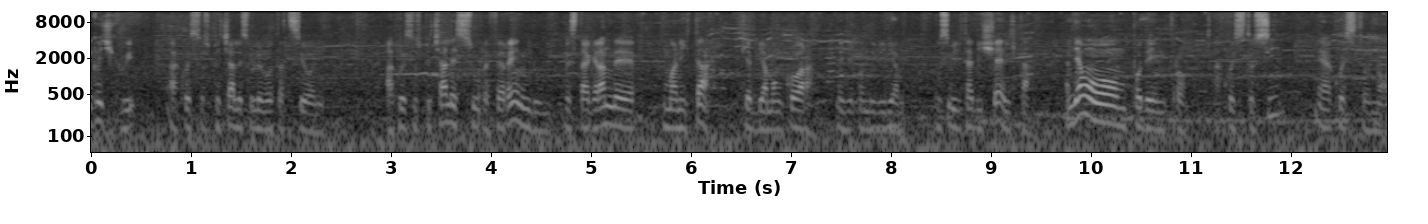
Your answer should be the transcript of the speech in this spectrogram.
Eccoci qui a questo speciale sulle votazioni, a questo speciale sul referendum, questa grande umanità che abbiamo ancora e che condividiamo, possibilità di scelta. Andiamo un po' dentro a questo sì e a questo no.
